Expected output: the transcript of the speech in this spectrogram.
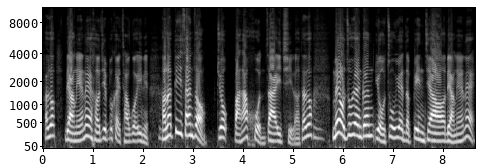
他说两年内合计不可以超过一年。好，那第三种就把它混在一起了。他说没有住院跟有住院的病假哦，两年内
